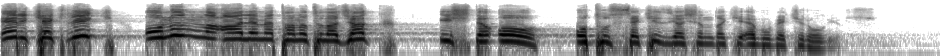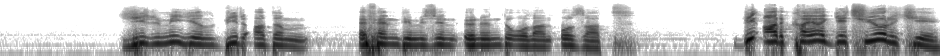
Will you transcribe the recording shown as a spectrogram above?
erkeklik onunla aleme tanıtılacak. İşte o 38 yaşındaki Ebu Bekir oluyor. 20 yıl bir adım Efendimizin önünde olan o zat bir arkaya geçiyor ki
